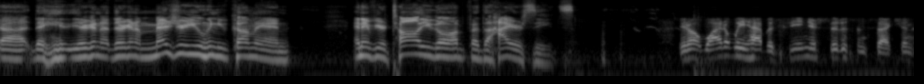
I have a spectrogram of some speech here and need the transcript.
uh, they you're gonna they're gonna measure you when you come in, and if you're tall, you go up at the higher seats. You know, why don't we have a senior citizen section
